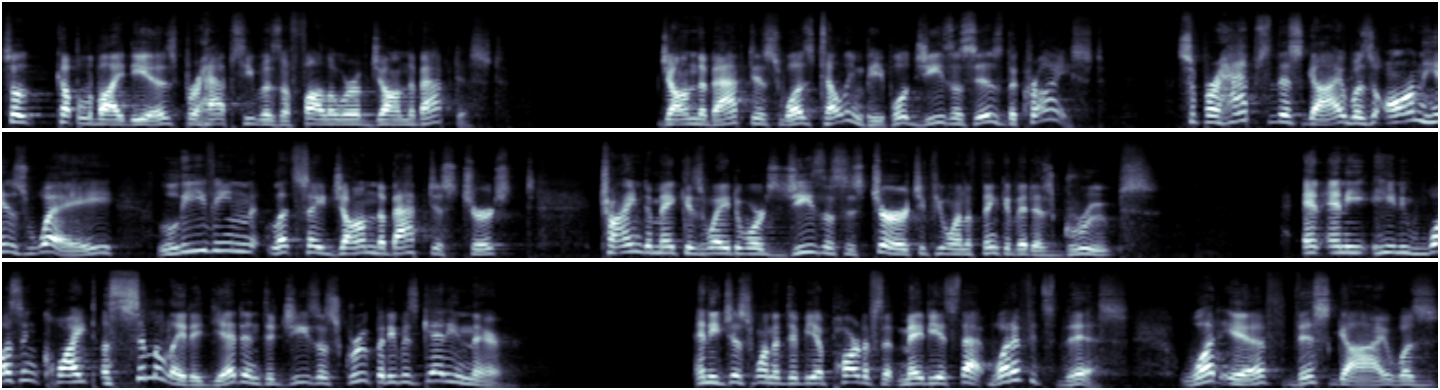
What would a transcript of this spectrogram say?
So, a couple of ideas. Perhaps he was a follower of John the Baptist. John the Baptist was telling people Jesus is the Christ. So perhaps this guy was on his way, leaving, let's say, John the Baptist church, trying to make his way towards Jesus' church, if you want to think of it as groups. And, and he, he wasn't quite assimilated yet into Jesus' group, but he was getting there and he just wanted to be a part of it. Maybe it's that. What if it's this? What if this guy was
